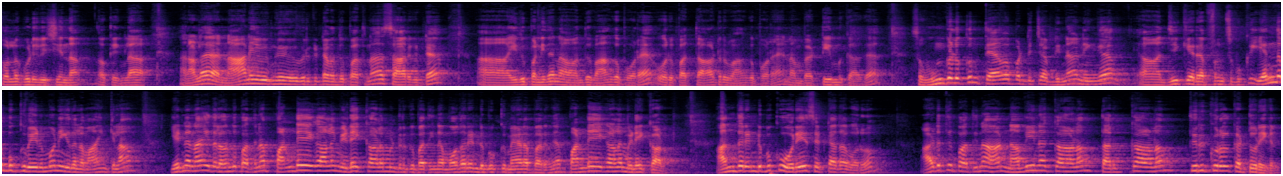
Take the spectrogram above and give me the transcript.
சொல்லக்கூடிய விஷயந்தான் ஓகேங்களா அதனால் நானே இவங்க இவர்கிட்ட வந்து பார்த்தோன்னா சார்கிட்ட இது பண்ணி தான் நான் வந்து வாங்க போகிறேன் ஒரு பத்து ஆர்டர் வாங்க போகிறேன் நம்ம டீமுக்காக ஸோ உங்களுக்கும் தேவைப்பட்டுச்சு அப்படின்னா நீங்கள் ஜிகே ரெஃபரன்ஸ் புக்கு எந்த புக்கு வேணுமோ நீங்கள் இதில் வாங்கிக்கலாம். என்னன்னா இதில் வந்து பார்த்தீங்கன்னா பண்டைய காலம் இடைக்காலம் இருக்குது பார்த்தீங்கன்னா முதல் ரெண்டு புக்கு மேலே பாருங்கள் பண்டைய காலம் இடைக்காலம். அந்த ரெண்டு புக்கு ஒரே செட்டாக தான் வரும். அடுத்து பார்த்தீங்கன்னா நவீன காலம் தற்காலம் திருக்குறள் கட்டுரைகள்.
